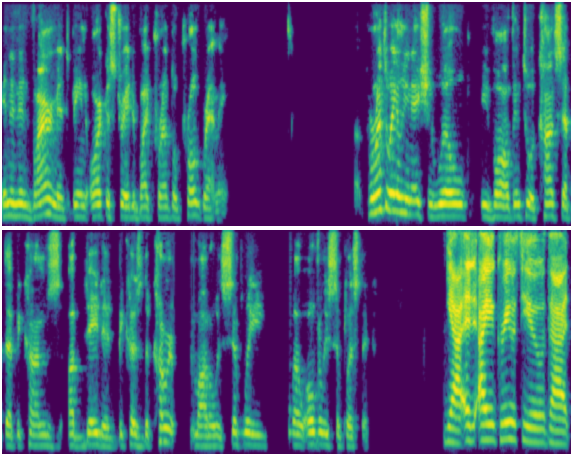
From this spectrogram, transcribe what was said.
in an environment being orchestrated by parental programming. Parental alienation will evolve into a concept that becomes updated because the current model is simply, well, overly simplistic. Yeah, I agree with you that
